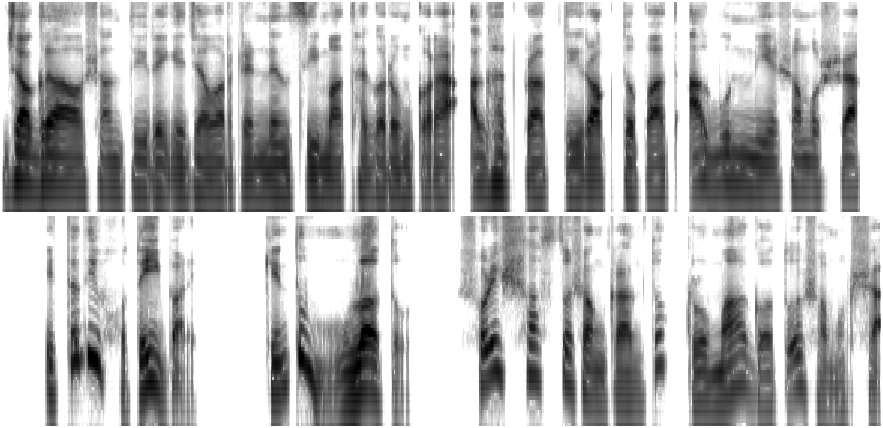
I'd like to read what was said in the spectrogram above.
ঝগড়া, অশান্তি, রেগে যাওয়ার টেন্ডেন্সি মাথা গরম করা, আঘাতপ্রাপ্তি, রক্তপাত, আগুন নিয়ে সমস্যা ইত্যাদি হতেই পারে। কিন্তু মূলত শরীর স্বাস্থ্য সংক্রান্ত ক্রমাগত সমস্যা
